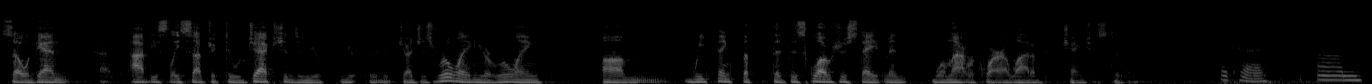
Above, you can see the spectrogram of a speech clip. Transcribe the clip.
So again, uh, obviously subject to objections and your, your the judge's ruling, your ruling, um, we think the, the disclosure statement will not require a lot of changes to it. Okay. Um,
